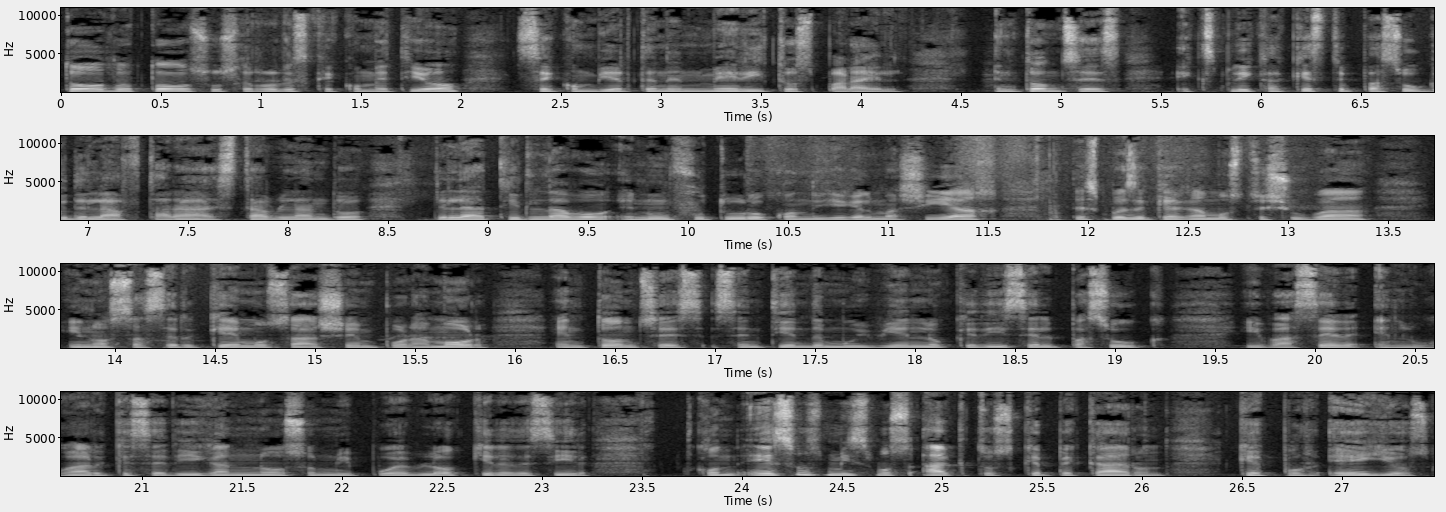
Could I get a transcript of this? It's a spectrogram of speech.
todo, todos sus errores que cometió se convierten en méritos para él. Entonces, explica que este pasuk de la Haftarah está hablando de la Lavo en un futuro cuando llegue el Mashiach, después de que hagamos Teshuvah y nos acerquemos a Hashem por amor. Entonces, se entiende muy bien lo que dice el pasuk y va a ser en lugar que se diga no son mi pueblo, quiere decir con esos mismos actos que pecaron, que por ellos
